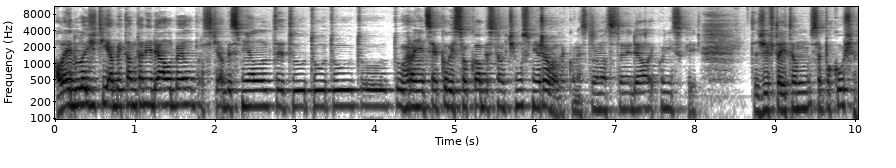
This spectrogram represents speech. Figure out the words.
ale je důležité, aby tam ten ideál byl, prostě abys měl ty, tu, tu, tu, tu, tu, hranici jako vysoko, abys měl k čemu směřovat, jako nestovat ten ideál jako nízký. Takže v tom se pokoušet.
